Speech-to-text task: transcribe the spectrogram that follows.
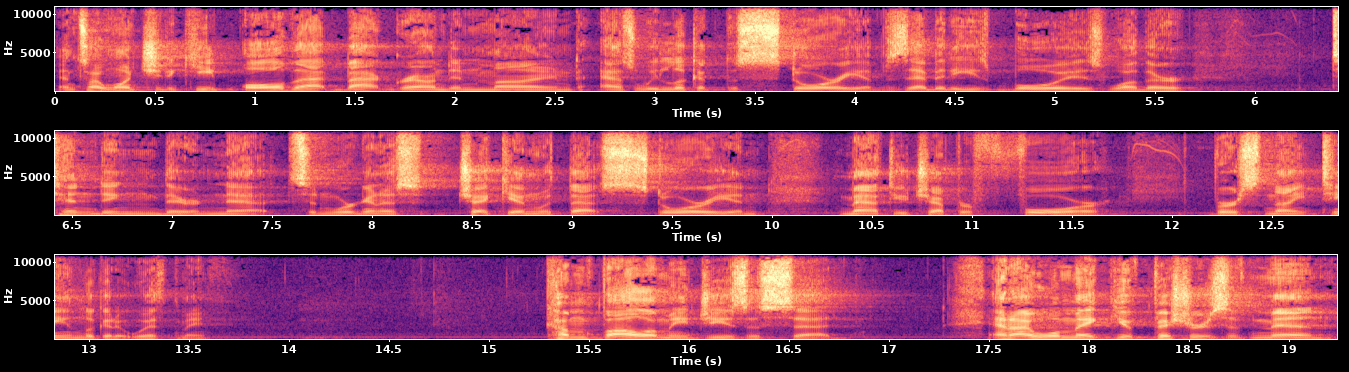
And so I want you to keep all that background in mind as we look at the story of Zebedee's boys while they're tending their nets. And we're going to check in with that story in Matthew chapter 4, verse 19. Look at it with me. Come follow me, Jesus said, and I will make you fishers of men.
